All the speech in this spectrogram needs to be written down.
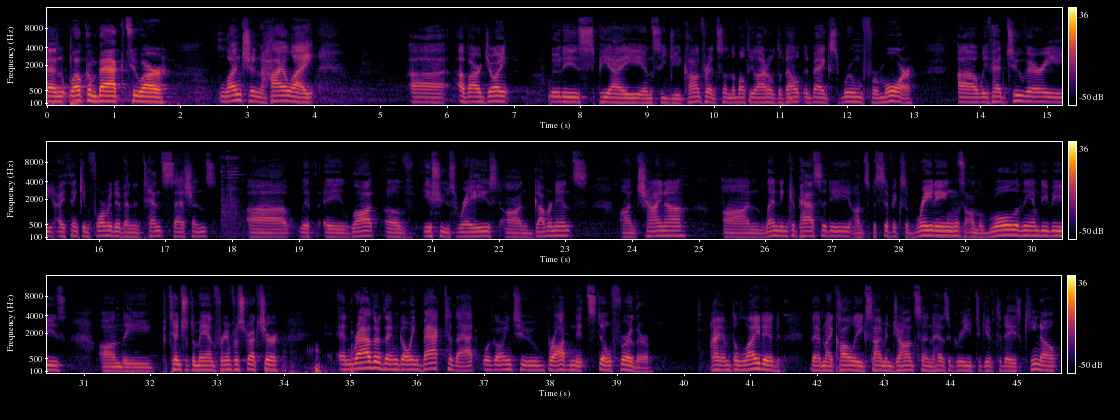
And welcome back to our luncheon highlight uh, of our joint Moody's PIE and CG conference on the Multilateral Development Bank's Room for More. Uh, we've had two very, I think, informative and intense sessions uh, with a lot of issues raised on governance, on China, on lending capacity, on specifics of ratings, on the role of the MDBs, on the potential demand for infrastructure. And rather than going back to that, we're going to broaden it still further. I am delighted that my colleague Simon Johnson has agreed to give today's keynote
